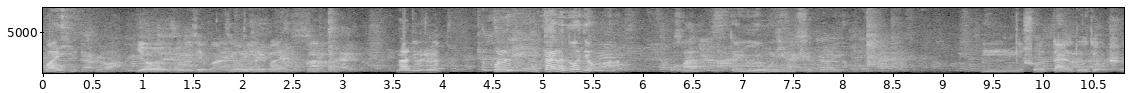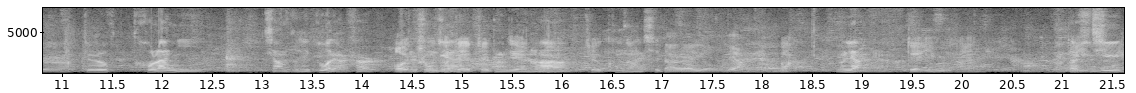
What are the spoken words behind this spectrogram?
关系的，是吧？有有一些关系，对有一些关系啊。那就是后来你待了多久啊？对，一五年辞职了以后，嗯，你说待了多久是？就是后来你想自己做点事儿，哦，这中间这这中间是吧？啊这个空档期大概有两年吧，有两年对，一五年。啊。但实际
